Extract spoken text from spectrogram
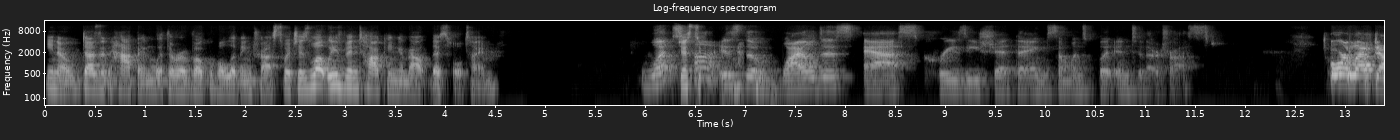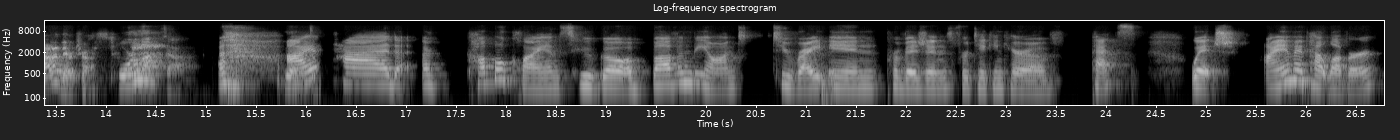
you know doesn't happen with a revocable living trust, which is what we've been talking about this whole time. What Just to- is the wildest ass crazy shit thing someone's put into their trust? Or left out of their trust. Or left out. I've had a couple clients who go above and beyond to write in provisions for taking care of pets, which I am a pet lover,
